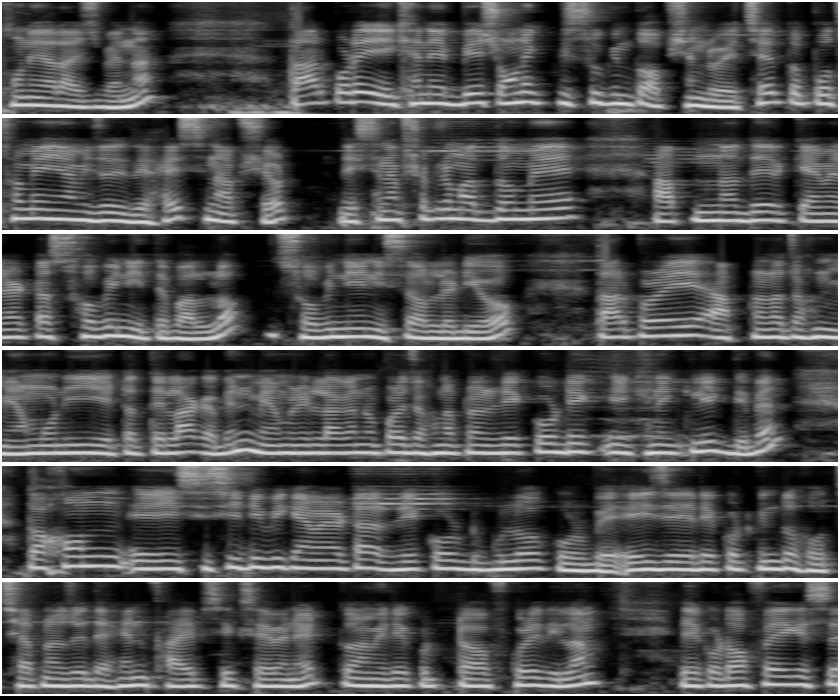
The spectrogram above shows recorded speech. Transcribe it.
ফোনে আর আসবে না। তারপরে এখানে বেশ অনেক কিছু কিন্তু অপশন রয়েছে। তো প্রথমেই আমি যদি দেখাই স্ন্যাপশট এই স্ন্যাপশটের মাধ্যমে আপনাদের ক্যামেরাটা ছবি নিতে পারল। ছবি নিয়ে নিছে অলরেডিও তারপরে আপনারা যখন মেমোরি এটাতে লাগাবেন মেমোরি লাগানোর পরে যখন আপনারা রেকর্ডে এখানে ক্লিক দিবেন, তখন এই সিসিটিভি ক্যামেরাটা রেকর্ডগুলো করবে। এই যে রেকর্ড কিন্তু হচ্ছে, আপনারা যদি দেখেন ফাইভ সিক্স সেভেন এইট তো আমি রেকর্ডটা অফ করে দিলাম। রেকর্ড অফ হয়ে গেছে।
